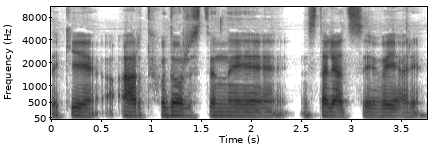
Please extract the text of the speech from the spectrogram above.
такие арт-художественные инсталляции в VR.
